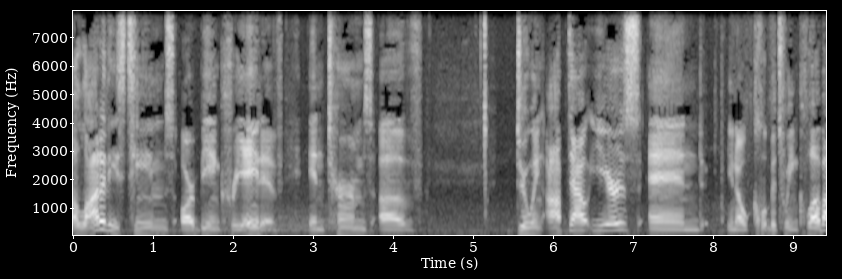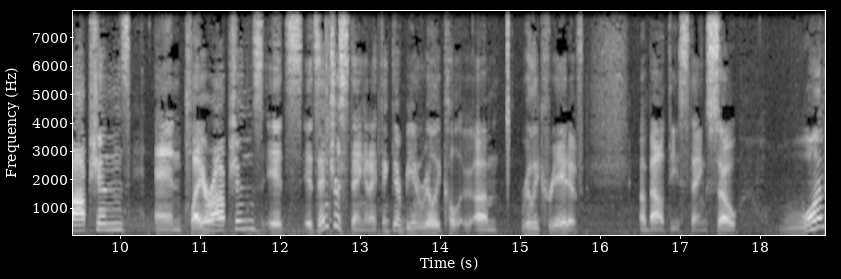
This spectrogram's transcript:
a lot of these teams are being creative in terms of doing opt out years and you know cl- between club options and player options. It's it's interesting. And i think they're being really um, really creative about these things. So one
